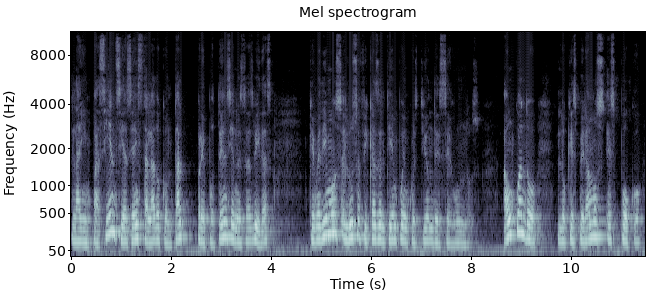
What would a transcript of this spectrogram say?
la impaciencia se ha instalado con tal prepotencia en nuestras vidas que medimos el uso eficaz del tiempo en cuestión de segundos. Aun cuando lo que esperamos es poco,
